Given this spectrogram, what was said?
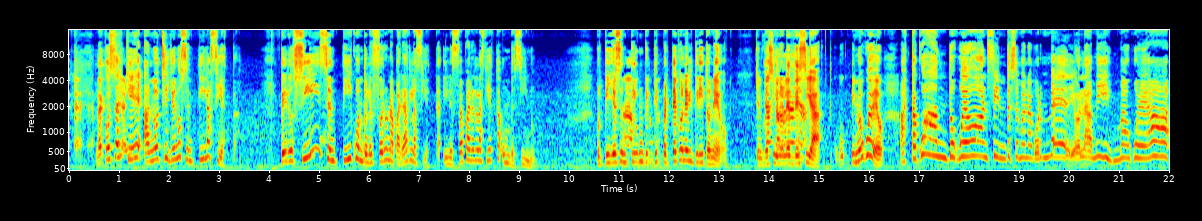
La cosa es que anoche yo no sentí la fiesta. Pero sí sentí cuando le fueron a parar la fiesta. Y le fue a parar la fiesta un vecino. Porque yo sentí Ah. un desperté con el gritoneo. Que el vecino les decía, y no es hueveo, ¿hasta cuándo, weón? Fin de semana por medio, la misma weá.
